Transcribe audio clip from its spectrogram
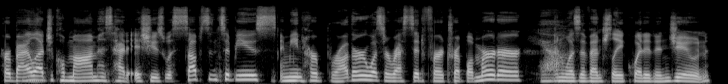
Her biological mom has had issues with substance abuse. I mean, her brother was arrested for a triple murder Yeah. and was eventually acquitted in June.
